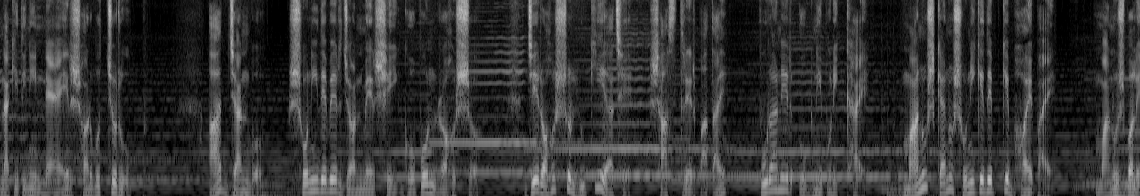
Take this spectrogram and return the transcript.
নাকি তিনি ন্যায়ের সর্বোচ্চ রূপ? আজ জানব, শনিদেবের জন্মের সেই গোপন রহস্য, যে রহস্য লুকিয়ে আছে শাস্ত্রের পাতায় পুরাণের অগ্নি পরীক্ষায়। মানুষ কেন শনিকেদেবকে ভয় পায়? মানুষ বলে,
